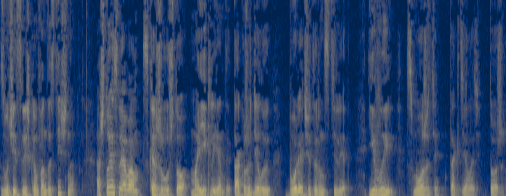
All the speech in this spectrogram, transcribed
Звучит слишком фантастично? А что если я вам скажу, что мои клиенты так уже делают более 14 лет? И вы сможете так делать тоже.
